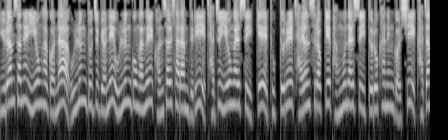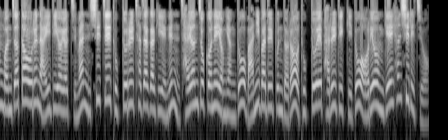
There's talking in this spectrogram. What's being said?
유람선을 이용하거나 울릉도 주변에 울릉공항을 건설 사람들이 자주 이용할 수 있게 독도를 자연스럽게 방문할 수 있도록 하는 것이 가장 먼저 떠오른 아이디어였지만 실제 독도를 찾아가기에는 자연 조건의 영향도 많이 받을 뿐더러 독도에 발을 딛기도 어려운 게 현실이죠.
